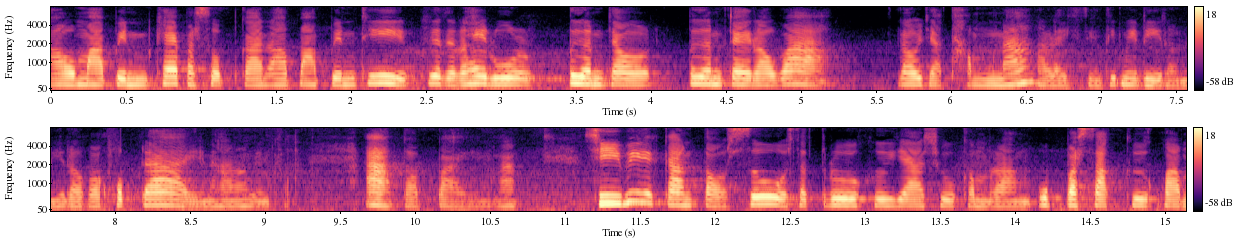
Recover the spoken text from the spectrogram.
เอามาเป็นแค่ประสบการณ์เอามาเป็นที่เพื่อจะให้รู้เตือนเจ้าเตือนใจเราว่าเราอย่าทำนะอะไรสิ่งที่ไม่ดีเหล่านี้เราก็คบได้นะคะนักเรียนค่ะ อะต่อไปนะคะชีวิตการต่อสู้ศัตรูคือยาชูกำลัง อุปสรรคคือความ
